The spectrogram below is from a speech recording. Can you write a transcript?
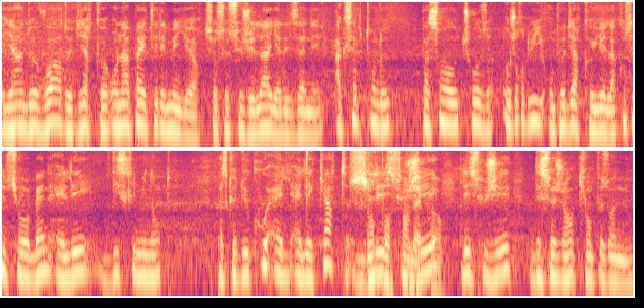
il y a un devoir de dire qu'on n'a pas été les meilleurs sur ce sujet-là il y a des années. Acceptons-le. Passons à autre chose. Aujourd'hui, on peut dire que la conception urbaine, elle est discriminante. Parce que du coup, elle, elle écarte les 100% sujets, les sujets de ces gens qui ont besoin de nous.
